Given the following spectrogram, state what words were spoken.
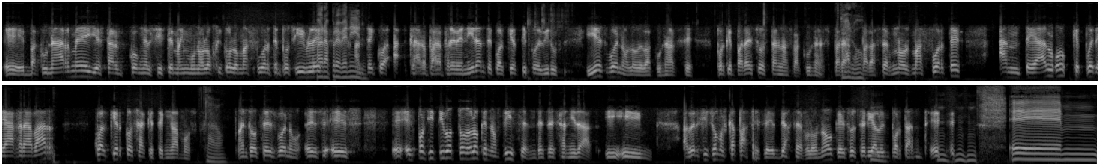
eh, vacunarme y estar con el sistema inmunológico lo más fuerte posible. Para prevenir. ante ah, claro, para prevenir ante cualquier tipo de virus. Y es bueno lo de vacunarse, porque para eso están las vacunas, para, Claro. para hacernos más fuertes ante algo que puede agravar cualquier cosa que tengamos. Claro. Entonces, bueno, es, es, eh, es positivo todo lo que nos dicen desde sanidad y, y a ver si somos capaces de, de hacerlo, ¿no? Que eso sería lo importante. Ujú. Eh, mm,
